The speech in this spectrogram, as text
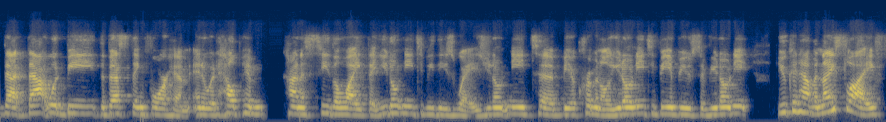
that that would be the best thing for him. And it would help him kind of see the light that you don't need to be these ways. You don't need to be a criminal. You don't need to be abusive. You don't need you can have a nice life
